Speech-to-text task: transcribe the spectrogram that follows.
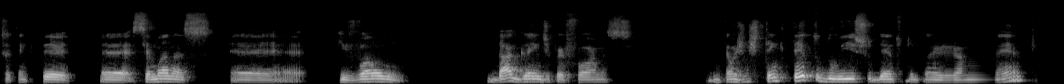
você tem que ter é, semanas é, que vão dar ganho de performance. Então, a gente tem que ter tudo isso dentro do planejamento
